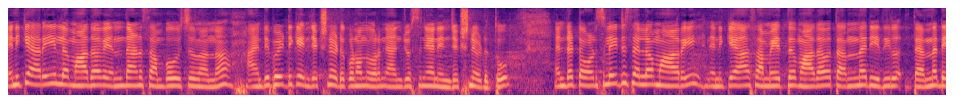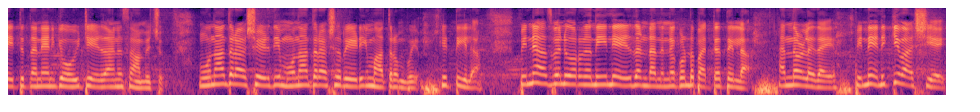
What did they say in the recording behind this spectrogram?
എനിക്കറിയില്ല മാതാവ് എന്താണ് സംഭവിച്ചതെന്ന്. ആന്റിബയോട്ടിക് ഇഞ്ചക്ഷൻ എടുക്കണമെന്ന് പറഞ്ഞ് അഞ്ച് ദിവസം ഞാൻ ഇഞ്ചക്ഷൻ എടുത്തു. എന്റെ ടോൺസിലൈറ്റിസ് എല്ലാം മാറി. എനിക്ക് ആ സമയത്ത് മാതാവ് തന്ന രീതിയിൽ തന്ന ഡേറ്റിൽ തന്നെ എനിക്ക് ഒയിറ്റ് എഴുതാനും സാധിച്ചു. മൂന്നാമത്തെ പ്രാവശ്യം എഴുതി മൂന്നാമത്തെ പ്രാവശ്യം റീഡിങ് മാത്രം പോയി. കിട്ടിയില്ല. പിന്നെ ഹസ്ബൻഡ് പറഞ്ഞു നീ ഇനി എഴുതണ്ട നിന്നെക്കൊണ്ട് പറ്റത്തില്ല. എന്നുള്ള ഇതായി പിന്നെ എനിക്ക് വാശിയായി.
